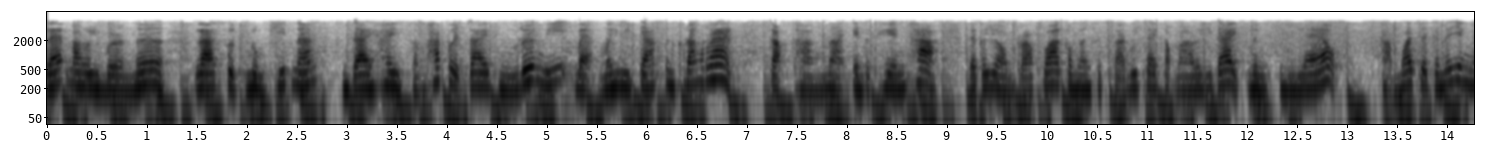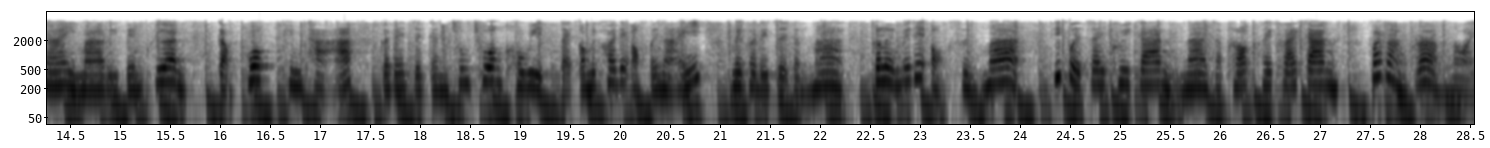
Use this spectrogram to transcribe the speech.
และมารีเบอร์เนอร์ล่าสุดหนุ่มพิษนั้นได้ให้สัมภาษณ์เปิดใจถึงเรื่องนี้แบบไม่มีกั๊กเป็นครั้งแรกกับทางนายเอนเตอร์เทนค่ะ และก็ยอมรับว่ากำลังศึกษาดูใจกับมารีได้หนึ่งปีแล้ว ถามว่าเจอกันได้ยังไง มารีเป็นเพื่อนกับพวกพิมถา ก็ได้เจอกันช่วงช่วงโควิด แต่ก็ไม่ค่อยได้ออกไปไหน ไม่ค่อยได้เจอกันมาก ก็เลยไม่ได้ออกสื่อมาก ที่เปิดใจคุยกัน น่าจะเพราะคล้ายๆกันฝรั่งฝรั่งหน่อย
